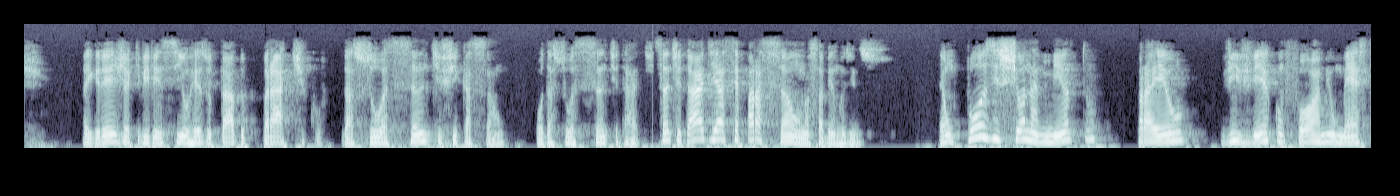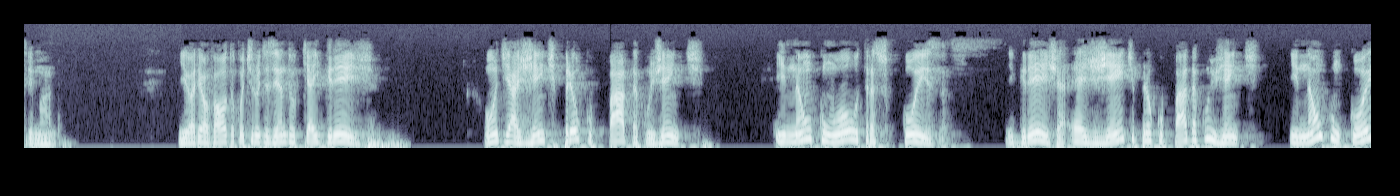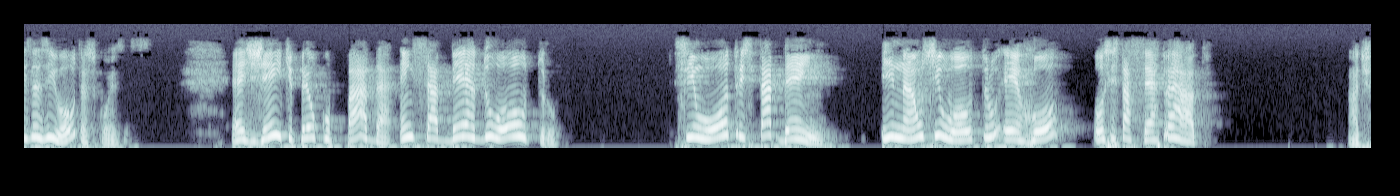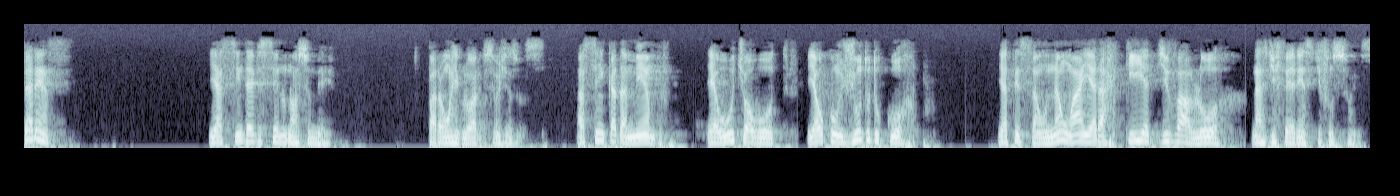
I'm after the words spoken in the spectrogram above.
A igreja que vivencia o resultado prático da sua santificação ou da sua santidade. Santidade é a separação, nós sabemos disso. É um posicionamento para eu viver conforme o Mestre manda. E o Ariovaldo continua dizendo que a igreja, onde há gente preocupada com gente e não com outras coisas, Igreja é gente preocupada com gente e não com coisas e outras coisas. É gente preocupada em saber do outro. Se o outro está bem e não se o outro errou ou se está certo ou errado. Há diferença. E assim deve ser no nosso meio, para a honra e glória do Senhor Jesus. Assim, cada membro é útil ao outro e ao conjunto do corpo. E atenção, não há hierarquia de valor nas diferenças de funções.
